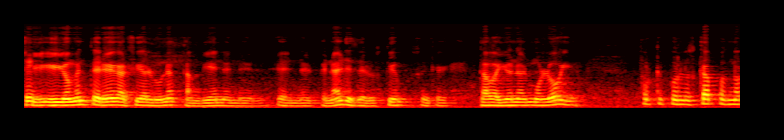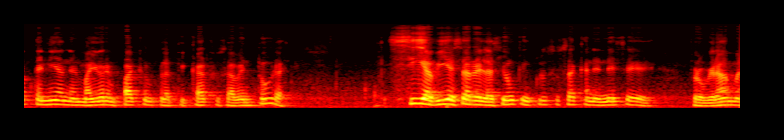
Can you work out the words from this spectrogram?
Y, yo me enteré de García Luna también en el, en el penal desde los tiempos en que estaba yo en Almoloya porque pues los capos no tenían el mayor empacho en platicar sus aventuras. Sí había esa relación que incluso sacan en ese programa,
